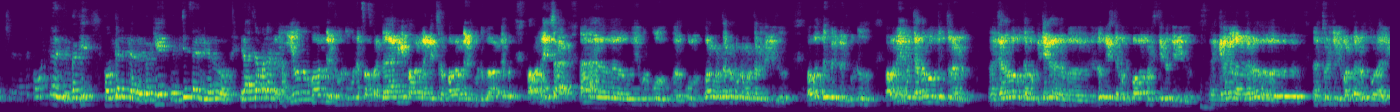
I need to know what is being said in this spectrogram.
విషయం ఏంటంటే పవన్ దెబ్బకి పవన్ కళ్యాణ్ గారి దెబ్బకి విజయసాయి రెడ్డి గారు ఈ రాజీనామాను ఏమో బాగుంది గుడ్డు ఊరే ప్రధానికి పవన్ ఖండించడం పవన్ గారి గుడ్డు బాగుంది పవనే చా- ఇప్పుడు కు- తెలియదు పవన్ దెబ్బ గుడ్డు పవనే ఇప్పుడు చంద్రబాబు చెప్తున్నాడు చంద్రబాబు దెబ్బకి జగన్ లోకేష్ దెబ్బకి పవన్ పరిస్థితి తెలియదు గిలగిలాడతాడో ఆ, తుడి తుడి పడతాడో చూడాలి.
